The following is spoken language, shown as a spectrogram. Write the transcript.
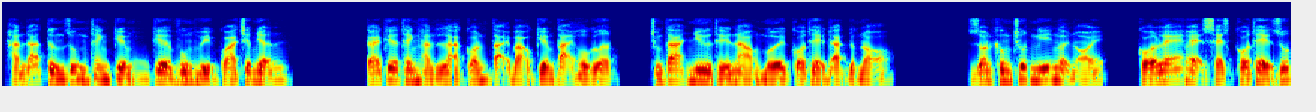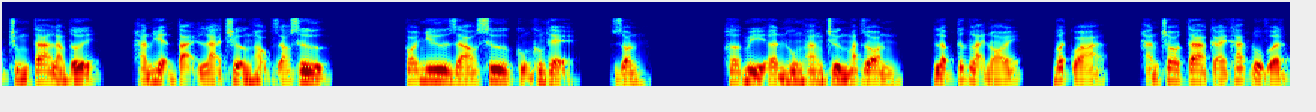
hắn đã từng dùng thanh kiếm kia vung hủy qua chiếc nhẫn. Cái kia thanh hẳn là còn tại bảo kiếm tại hồ gợt chúng ta như thế nào mới có thể đạt được nó? John không chút nghĩ ngợi nói, có lẽ hệ sệt có thể giúp chúng ta làm tới, hắn hiện tại là trường học giáo sư coi như giáo sư cũng không thể, john. Hờ mỹ ẩn hung hăng chừng mắt john, lập tức lại nói, bất quá, hắn cho ta cái khác đồ vật.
